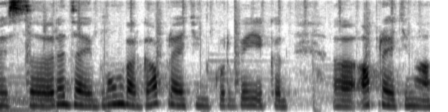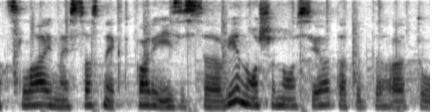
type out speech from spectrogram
Es redzēju Bloomberg aprēķinu, kur bija, kad aprēķināts, lai mēs sasniegtu Parīzes vienošanos, ja, tātad to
